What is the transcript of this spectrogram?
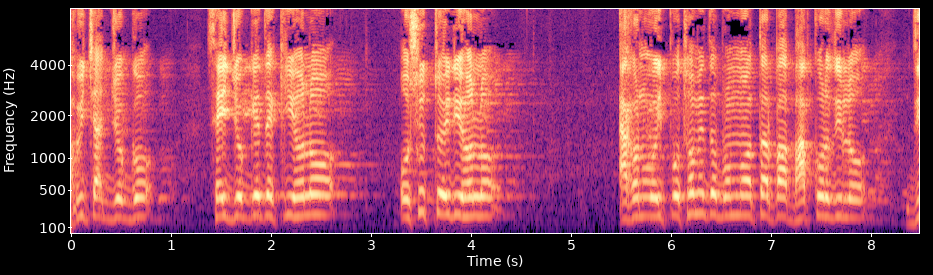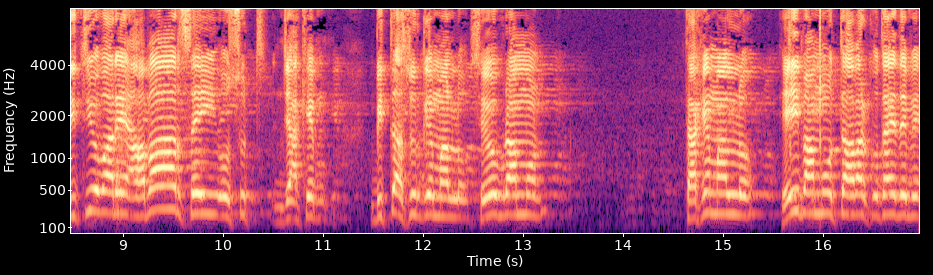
অবিচার যজ্ঞ। সেই যজ্ঞেতে কি হলো? ওষুধ তৈরি হলো। এখন ওই প্রথমে তো ব্রহ্মহত্যার ভাব করে দিল। দ্বিতীয়বারে আবার সেই ওষুধ যাকে বৃত্তাসুরকে মারলো, সেও ব্রাহ্মণ। তাকে মারলো। এই ব্রাহ্মহত্যা আবার কোথায় দেবে?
